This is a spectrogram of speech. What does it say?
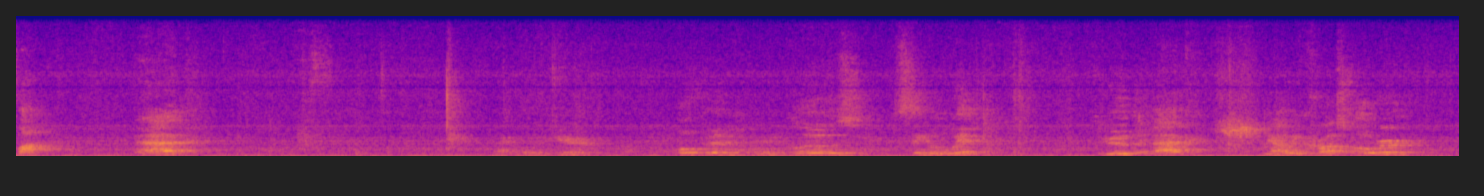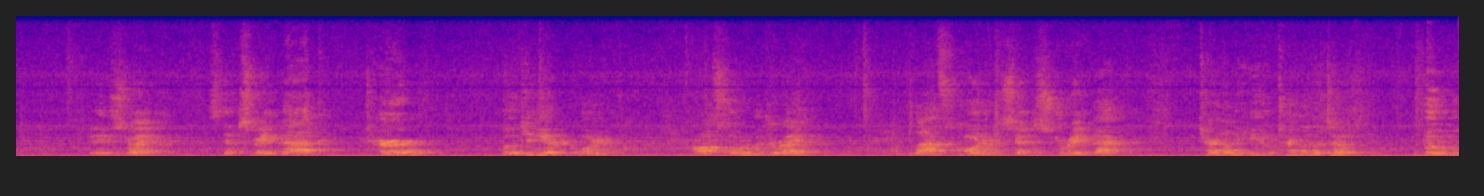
five. Back, Back over here, open and close, single whip through the back. Now we cross over, big strike. Step straight back, turn, go to the other corner. Cross over with the right, left corner. Step straight back. Turn on the heel, turn on the toe, boom.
